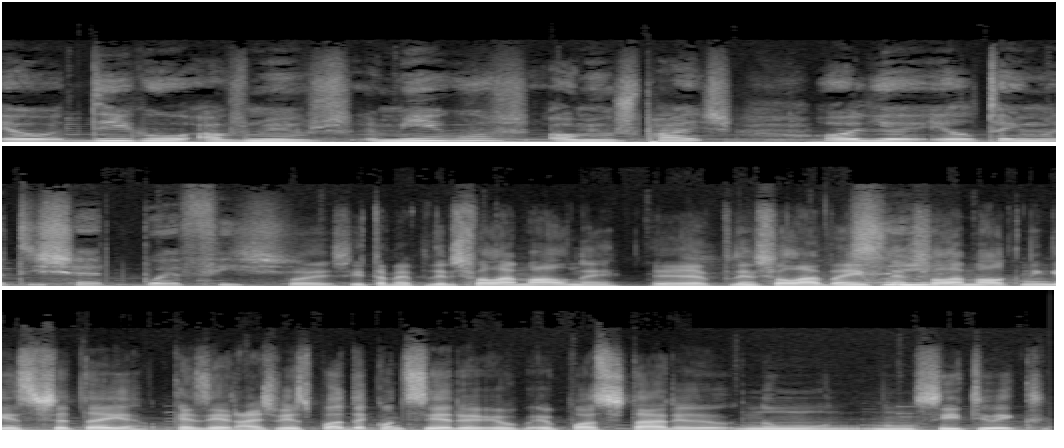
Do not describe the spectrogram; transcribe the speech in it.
Eu digo aos meus amigos, aos meus pais, olha, ele tem uma t-shirt bué fixe. Pois, e também podemos falar mal, né? Uh, podemos falar bem, Sim. podemos falar mal que ninguém se chateia. Quer dizer, às vezes pode acontecer, eu, eu posso estar eh, num, num sítio e que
